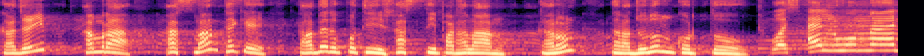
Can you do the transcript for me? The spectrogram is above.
কাজেই আমরা আসমান থেকে তাদের প্রতি শাস্তি পাঠালাম কারণ তারা জুলুম করত واسألهم عن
